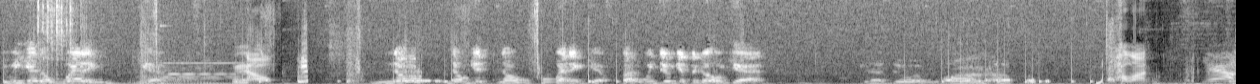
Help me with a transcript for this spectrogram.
Do we get a wedding gift? No. No, don't get no wedding gift, but we do get to go again. Gonna do a long. Uh, Hold on. Yeah.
